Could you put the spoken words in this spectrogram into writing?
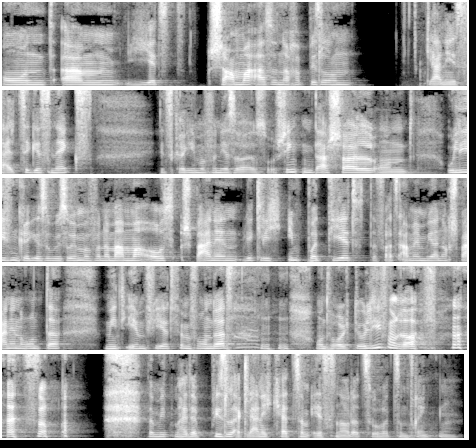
Und ähm, jetzt schauen wir also nach ein bisschen kleine salzige Snacks. Jetzt kriege ich immer von ihr so, so Schinkendaschal und Oliven kriege ich sowieso immer von der Mama aus Spanien wirklich importiert. Da fahrt einmal im Jahr nach Spanien runter mit ihrem Fiat 500 und holt die Oliven rauf. Also, damit man halt ein bisschen eine Kleinigkeit zum Essen auch dazu hat, zum Trinken.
